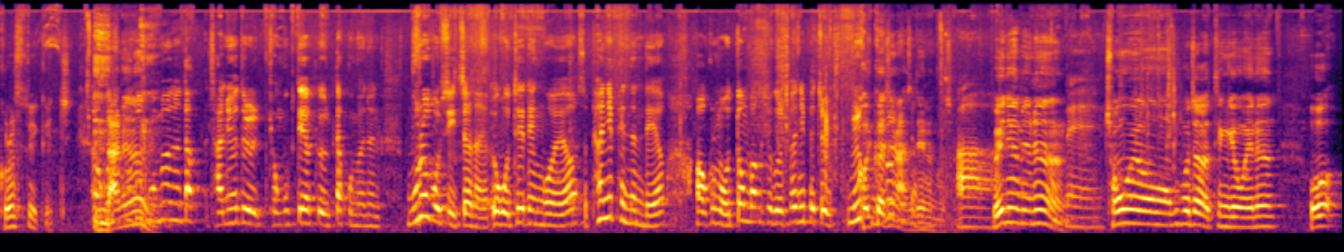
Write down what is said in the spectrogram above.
그럴 수도 있겠지. 그거 나는 보면은 딱 자녀들 경북대학교를 딱 보면은 물어볼 수 있잖아요. 이거 어떻게 된 거예요? 그래서 편입했는데요. 아 그럼 어떤 방식으로 편입했죠? 이렇게 거기까지는 안 물어보잖아요. 되는 거죠. 아, 왜냐면은 네. 정호영 후보자 같은 경우에는 어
